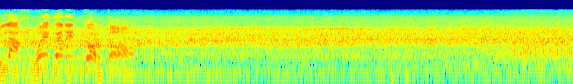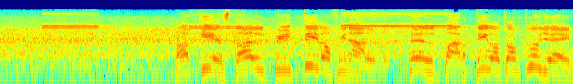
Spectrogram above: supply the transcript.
La juegan en corto. Aquí está el pitido final. El partido concluye.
